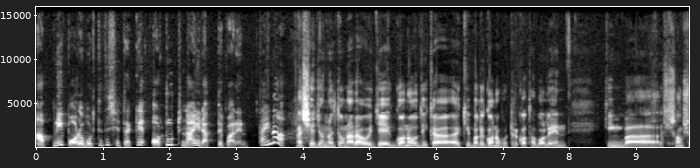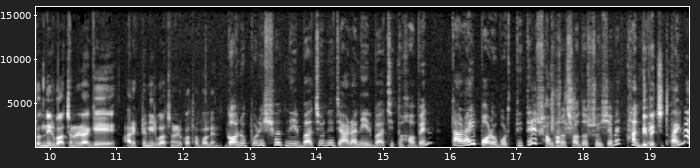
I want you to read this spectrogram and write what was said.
আপনি পরবর্তীতে সেটাকে অটুট নাই রাখতে পারেন? তাই না? সেজন্যই তো ওনারা ওই যে গণ অধিকার কি বলে গণভোটের কথা বলেন কিংবা সংসদ নির্বাচনের আগে আরেকটা নির্বাচনের কথা বলেন। গণপরিষদ নির্বাচনে যারা নির্বাচিত হবেন তারাই পরবর্তীতে সংসদ সদস্য হিসেবে থাকবে বিবেচিত তাই না?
